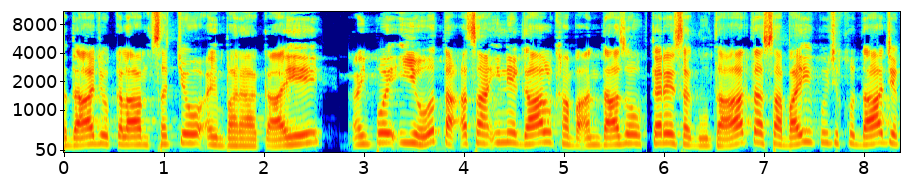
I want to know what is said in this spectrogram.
ख़ुदा जो कलामु सचो ऐं बराक आहे ऐं पोइ इहो त असां इन ॻाल्हि खां बि अंदाज़ो करे सघूं था त सभई कुझु ख़ुदा जे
